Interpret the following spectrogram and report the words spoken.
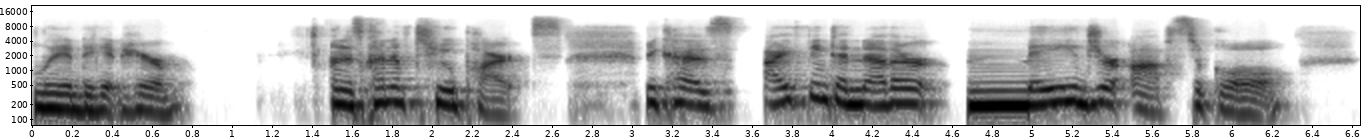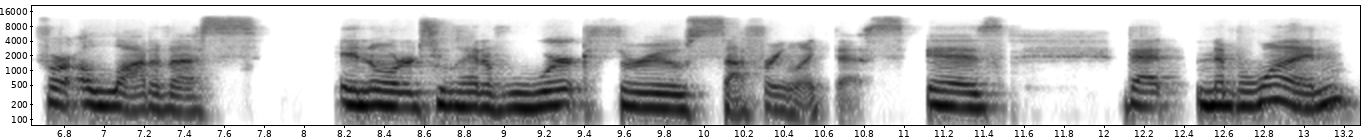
landing it here. And it's kind of two parts because I think another major obstacle for a lot of us in order to kind of work through suffering like this is that number one,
